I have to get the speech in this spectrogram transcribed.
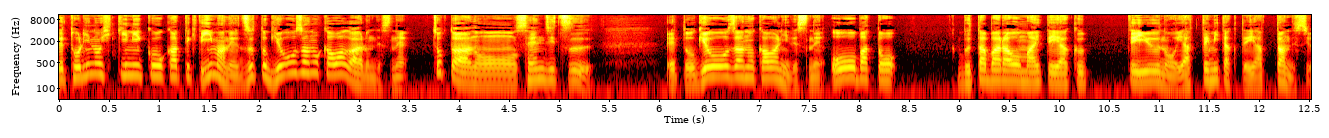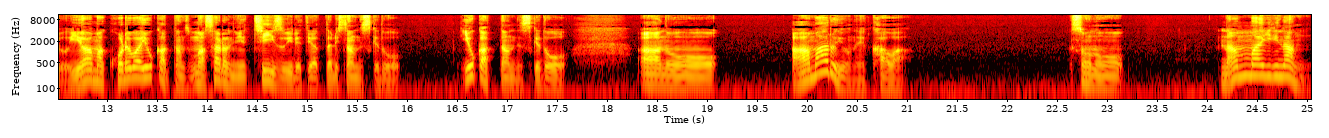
で、鶏のひき肉を買ってきて、今ね、ずっと餃子の皮があるんですね。ちょっとあのー先日、えっと、餃子の皮にですね、大葉と豚バラを巻いて焼くっていうのをやってみたくてやったんですよ。いや、まあこれは良かったんです。まあさらにね、チーズ入れてやったりしたんですけど、良かったんですけど、あのー余るよね、皮。その、何枚入りなん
